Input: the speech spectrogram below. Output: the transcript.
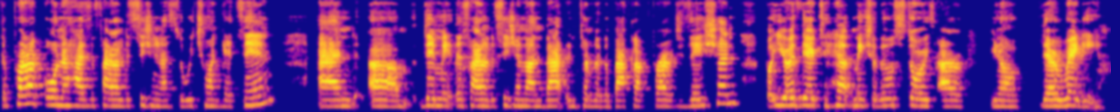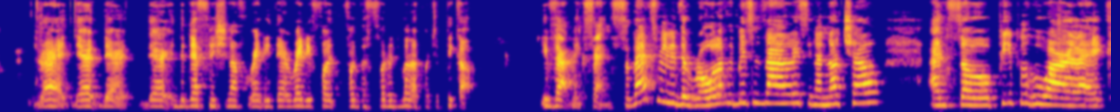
The product owner has the final decision as to which one gets in and um, they make the final decision on that in terms of the backlog prioritization. But you're there to help make sure those stories are you know they're ready right? They're they're they're the definition of ready. They're ready for for the for the developer to pick up if that makes sense. So that's really the role of the business analyst in a nutshell. And so people who are like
